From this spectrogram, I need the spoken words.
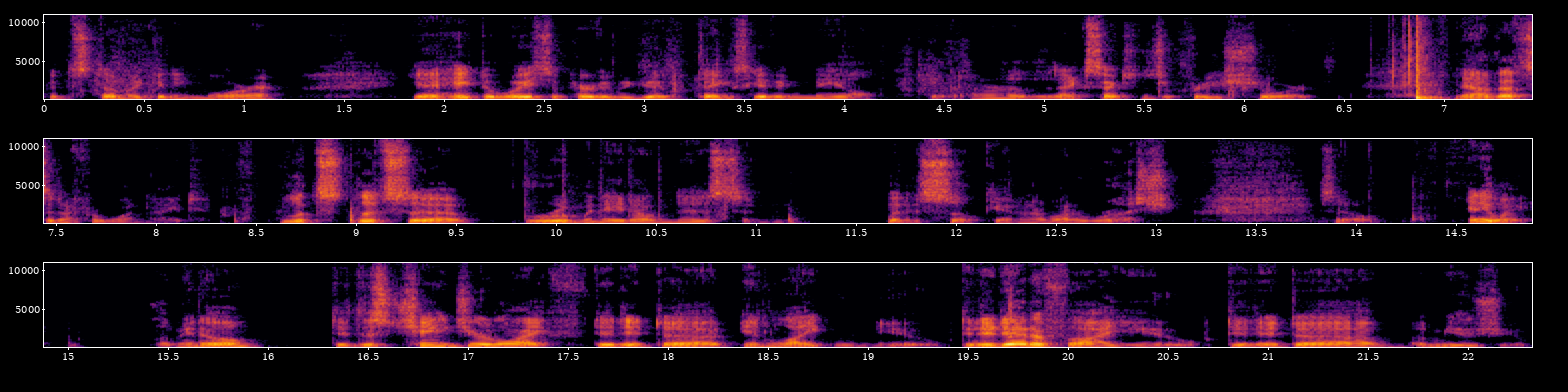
could stomach anymore. Yeah, I'd hate to waste a perfectly good Thanksgiving meal. But I don't know. The next sections are pretty short. Now that's enough for one night. Let's let's uh, ruminate on this and let it soak in. I don't want to rush. So anyway, let me know. Did this change your life? Did it uh, enlighten you? Did it edify you? Did it uh, amuse you?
